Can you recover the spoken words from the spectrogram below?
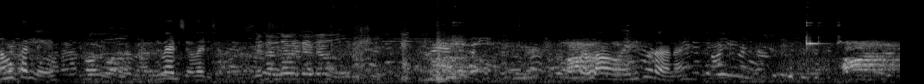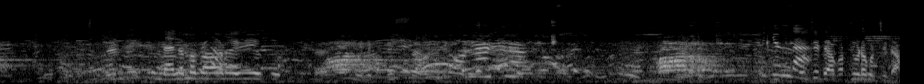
നമുക്കല്ലേ? മേടിച്ചോ മേടിച്ചോ. കൊള്ളാമോ? എനിക്കൂടെ വേണേ എന്നാലും നമുക്ക് അവിടെ ഈ കു- കുടിച്ചിട്ടാ കുറച്ചുകൂടെ കുടിച്ചിട്ടാ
